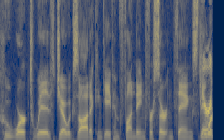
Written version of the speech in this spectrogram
who worked with Joe Exotic and gave him funding for certain things. They were,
